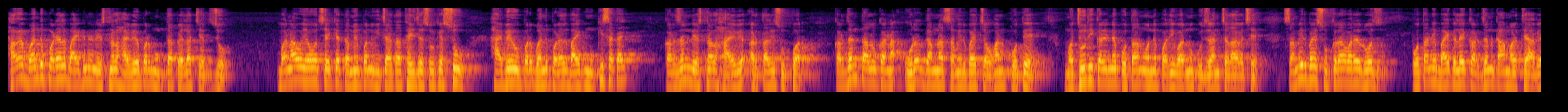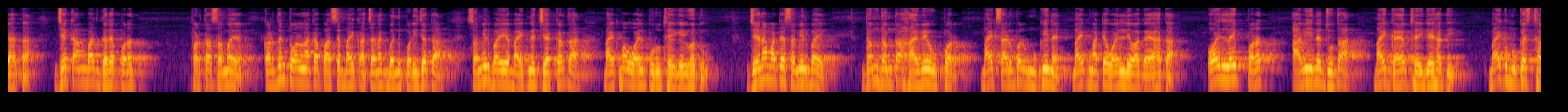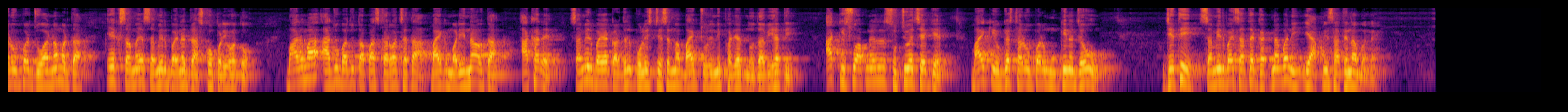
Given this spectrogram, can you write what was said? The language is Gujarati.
હવે બંધ પડેલ બાઇકને નેશનલ હાઈવે ઉપર મૂકતા પહેલાં ચેતજો. બનાવ એવો છે કે તમે પણ વિચારતા થઈ જશો કે શું હાઈવે ઉપર બંધ પડેલ બાઇક મૂકી શકાય? કરજણ નેશનલ હાઈવે અડતાલીસ ઉપર. કરજણ તાલુકાના ઉરદ ગામના સમીરભાઈ ચૌહાણ પોતે મજૂરી કરીને પોતાનું અને પરિવારનું ગુજરાન ચલાવે છે. સમીરભાઈ શુક્રવારે રોજ પોતાની બાઇક લઈ કરજણ કામ અર્થે આવ્યા હતા. જે કામ બાદ ઘરે પરત ફરતા સમયે કરજણ ટોલનાકા પાસે બાઇક અચાનક બંધ પડી જતાં સમીરભાઈએ બાઇકને ચેક કરતાં બાઇકમાં ઓઇલ પૂરું થઈ ગયું હતું. જેના માટે સમીરભાઈ ધમધમતા હાઈવે ઉપર બાઇક સાઈડ ઉપર મૂકીને બાઇક માટે ઓઇલ લેવા ગયા હતા. ઓઇલ લઈ પરત આવીને જોતા બાઇક ગાયબ થઈ ગઈ હતી. બાઇક મૂકેલ સ્થળ ઉપર જોવા ન મળતા એક સમયે સમીરભાઈને ધ્રાસકો પડ્યો હતો. બાદમાં આજુબાજુ તપાસ કરવા છતાં બાઇક મળી ન આવતા આખરે સમીરભાઈએ કરજણ પોલીસ સ્ટેશનમાં બાઇક ચોરીની ફરિયાદ નોંધાવી હતી. આ કિસ્સો આપણે સૂચવે છે કે બાઇક યોગ્ય સ્થળ ઉપર મૂકીને જવું, જેથી સમીરભાઈ સાથે ઘટના બની એ આપણી સાથે ન બને.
